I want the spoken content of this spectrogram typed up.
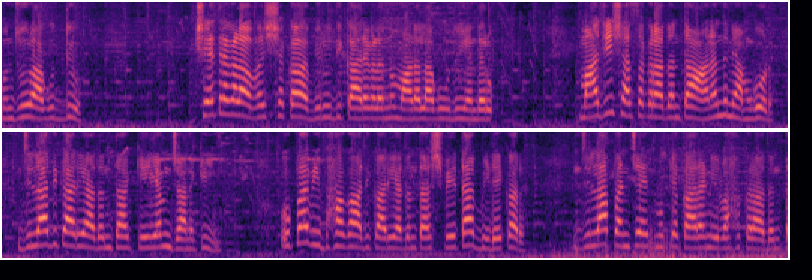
ಮಂಜೂರಾಗಿದ್ದು ಕ್ಷೇತ್ರಗಳ ಅವಶ್ಯಕ ಅಭಿವೃದ್ಧಿ ಕಾರ್ಯಗಳನ್ನು ಮಾಡಲಾಗುವುದು ಎಂದರು. ಮಾಜಿ ಶಾಸಕರಾದಂಥ ಆನಂದ್ ನ್ಯಾಮಗೌಡ್ ಜಿಲ್ಲಾಧಿಕಾರಿ ಆದಂಥ ಕೆಎಂ ಜಾನಕಿ ಉಪವಿಭಾಗಾಧಿಕಾರಿಯಾದಂಥ ಶ್ವೇತಾ ಬಿಡೇಕರ್, ಜಿಲ್ಲಾ ಪಂಚಾಯತ್ ಮುಖ್ಯ ಕಾರ್ಯನಿರ್ವಾಹಕರಾದಂಥ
